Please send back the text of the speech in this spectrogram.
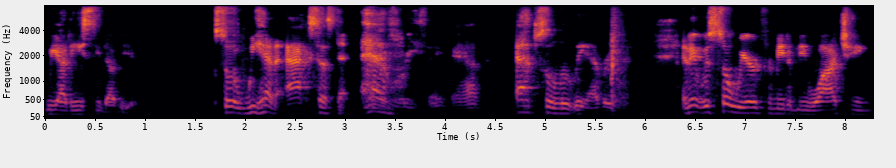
we got ECW. So we had access to everything, man. Absolutely everything. And it was so weird for me to be watching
